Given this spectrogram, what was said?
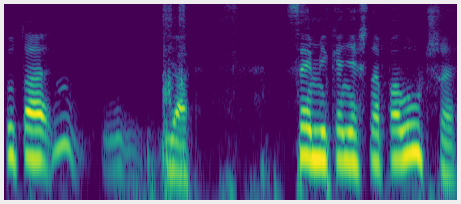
тут, а, ну, як, семі, звісно, получше.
